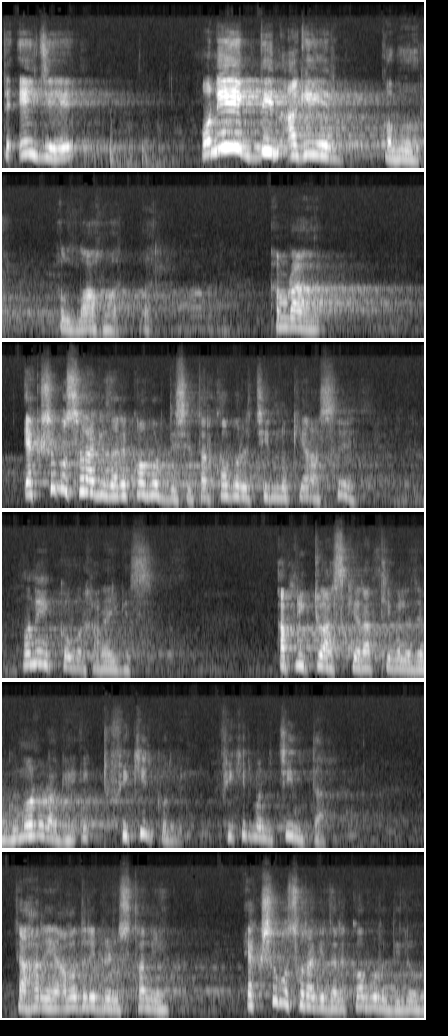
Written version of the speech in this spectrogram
তো এই যে অনেক দিন আগের কবর আল্লাহ আকবার। আমরা একশো বছর আগে যারা কবর দিছে তার কবরের চিহ্ন কি আছে? অনেক কবর হারাই গেছে। আপনি একটু আজকে রাত্রিবেলা যে ঘুমানোর আগে একটু ফিকির করবেন। ফিকির মানে চিন্তা। যাহারে আমাদের এই গুরুস্থানে একশো বছর আগে যারা কবরে দিল,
